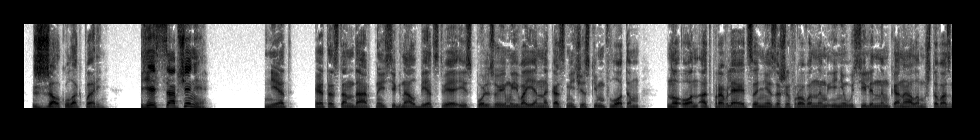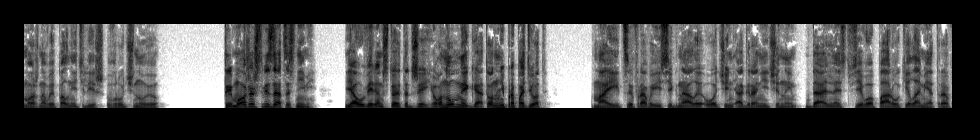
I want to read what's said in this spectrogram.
— сжал кулак парень. «Есть сообщение?» «Нет. Это стандартный сигнал бедствия, используемый военно-космическим флотом, но он отправляется незашифрованным и неусиленным каналом, что возможно выполнить лишь вручную». «Ты можешь связаться с ними?» «Я уверен, что это Джей. Он умный гад, он не пропадет». Мои цифровые сигналы очень ограничены. Дальность всего пару километров.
